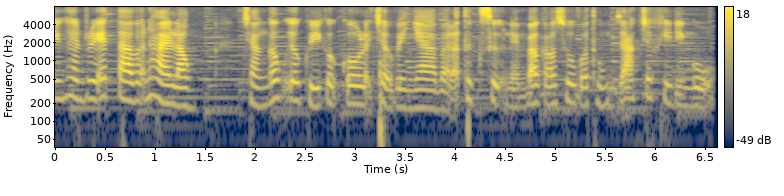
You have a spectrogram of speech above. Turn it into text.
Nhưng Henrietta vẫn hài lòng Chàng ngốc yêu quý của cô lại trở về nhà và đã thực sự ném bao cao su vào thùng rác trước khi đi ngủ.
